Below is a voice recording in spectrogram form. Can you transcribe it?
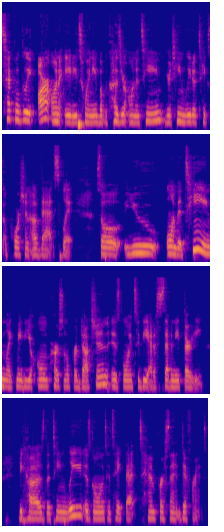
technically are on an 80 20, but because you're on a team, your team leader takes a portion of that split. So you on the team, like maybe your own personal production is going to be at a 70 30 because the team lead is going to take that 10% difference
